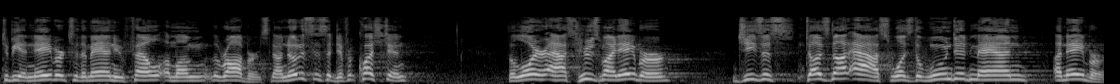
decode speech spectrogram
to be a neighbor to the man who fell among the robbers? Now notice this is a different question. The lawyer asked, who's my neighbor? Jesus does not ask, was the wounded man a neighbor?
